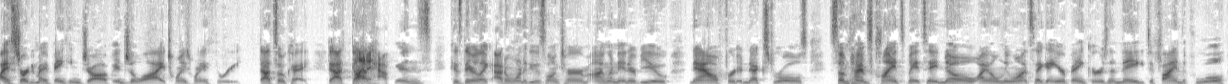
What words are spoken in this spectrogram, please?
I started my banking job in July 2023. That's okay. That Got that it. happens because they're like, I don't want to do this long term. I'm going to interview now for the next roles. Sometimes clients might say, No, I only want second year and they define the pool.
